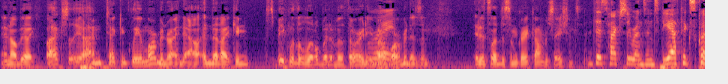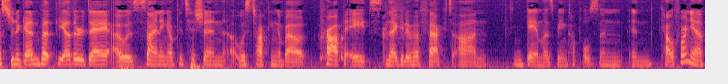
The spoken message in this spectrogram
and I'll be like, well, actually, I'm technically a Mormon right now. And then I can speak with a little bit of authority Right. about Mormonism. And it's led to some great conversations. This actually runs into the ethics question again, but the other day I was signing a petition, uh, was talking about Prop 8's negative effect on gay and lesbian couples in, in California,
